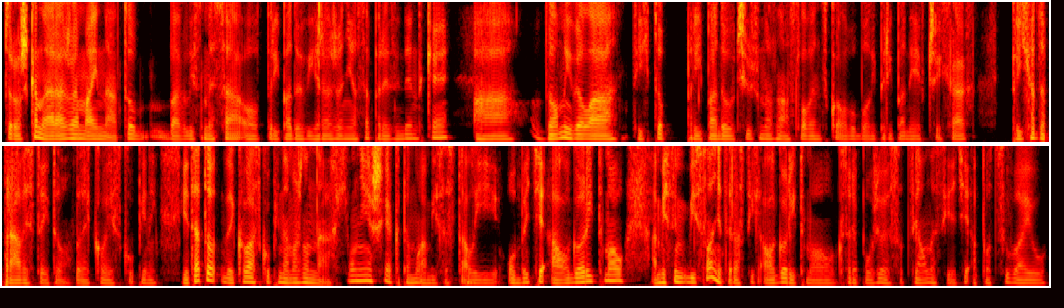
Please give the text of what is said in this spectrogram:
troška narážam aj na to, bavili sme sa o prípadoch vyhrážania sa prezidentke a veľmi veľa týchto prípadov, či už u nás na Slovensku, alebo boli prípady aj v Čechách, prichádza práve z tejto vekovej skupiny. Je táto veková skupina možno náchylnejšia k tomu, aby sa stali obete algoritmov a myslím vyslovene teraz tých algoritmov, ktoré používajú sociálne siete a podsúvajú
